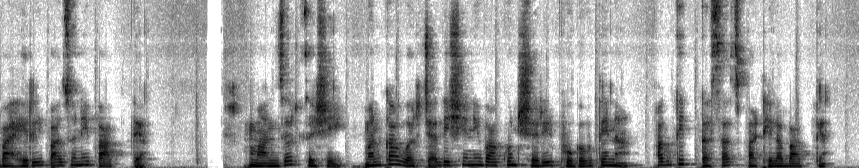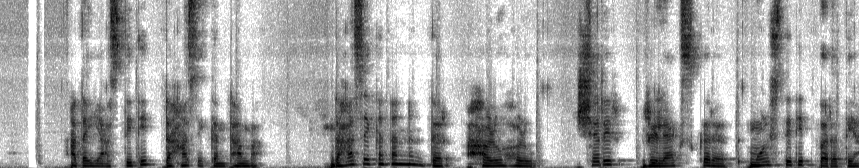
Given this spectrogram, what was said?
बाहेरील बाजूने बाग द्या. मांजर जसे मनका वरच्या दिशेने वाकून शरीर फुगवते ना अगदी तसाच पाठीला बाग द्या. आता या स्थितीत दहा सेकंद थांबा. दहा सेकंदांनंतर हळूहळू शरीर रिलॅक्स करत मूळ स्थितीत परत या.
